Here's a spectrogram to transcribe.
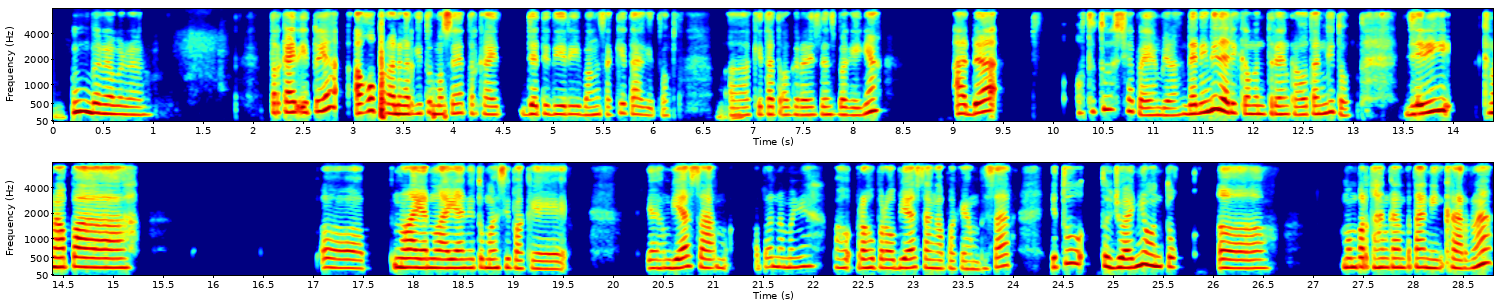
hmm. hmm benar-benar. terkait itu ya, aku pernah dengar gitu, maksudnya terkait jati diri bangsa kita gitu. Mhm. Uh, kita tuh agraris dan sebagainya. Ada waktu itu siapa ya yang bilang? Dan ini dari Kementerian Kelautan gitu. Jadi kenapa uh, nelayan-nelayan itu masih pakai yang biasa apa namanya perahu-perahu biasa nggak pakai yang besar itu tujuannya untuk uh, mempertahankan petani karena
